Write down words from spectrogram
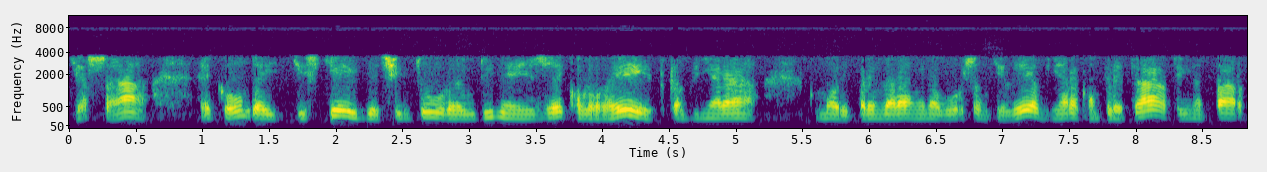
Chiassà, e con dei schiei di cintura udinese, Coloret, che avvignerà come riprenderanno in lavoro anche lei, avvignerà completato in una parte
